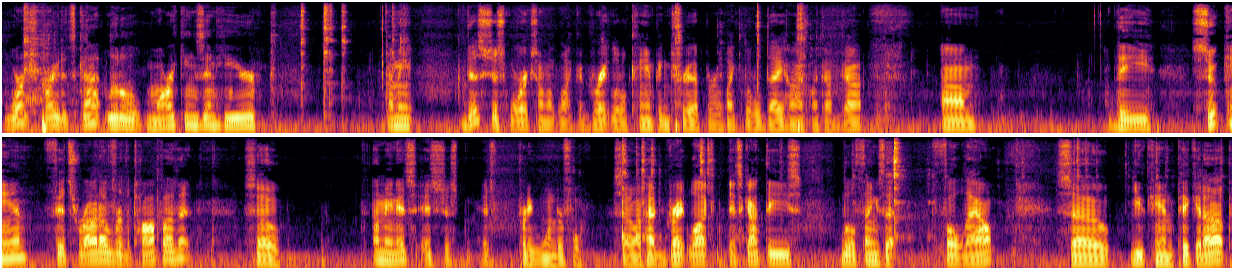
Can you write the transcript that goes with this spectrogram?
works great. It's got little markings in here. I mean, this just works on a, like a great little camping trip or like little day hike like I've got. Um, the soup can fits right over the top of it. So, I mean, it's, it's just, it's pretty wonderful. So I've had great luck. It's got these little things that fold out so you can pick it up.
